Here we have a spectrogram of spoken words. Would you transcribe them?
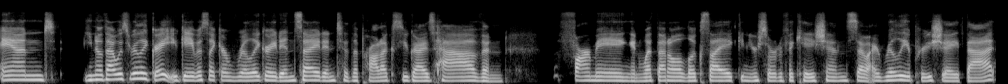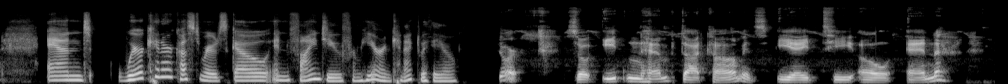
And, you know, that was really great. You gave us like a really great insight into the products you guys have and farming and what that all looks like and your certification. So I really appreciate that. And where can our customers go and find you from here and connect with you? Sure. So eatonhemp.com. It's E A T O N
